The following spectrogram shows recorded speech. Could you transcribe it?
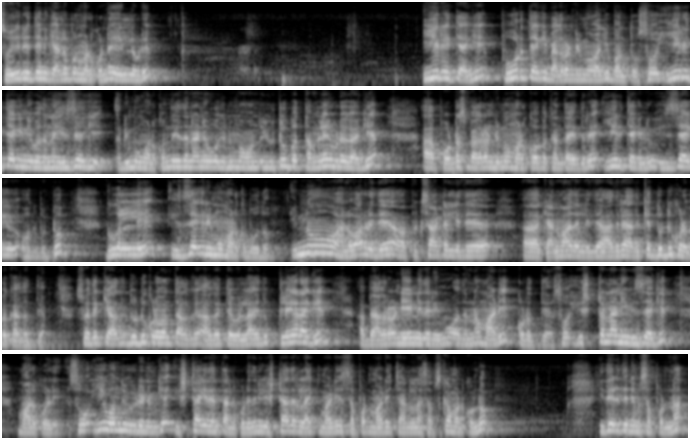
ಸೊ ಈ ರೀತಿ ಗ್ಯಾಲರಿ ಓಪನ್ ಮಾಡಿಕೊಂಡೆ. ಇಲ್ಲಿ ನೋಡಿ. ಈ ರೀತಿಯಾಗಿ ಪೂರ್ತಿಯಾಗಿ ಬ್ಯಾಕ್ಗ್ರೌಂಡ್ ರಿಮೂವ್ ಆಗಿ ಬಂತು. ಸೊ ಈ ರೀತಿಯಾಗಿ ನೀವು ಅದನ್ನು ಈಸಿಯಾಗಿ ರಿಮೂವ್ ಮಾಡ್ಕೊಂಡು ಇದನ್ನು ನೀವು ನಿಮ್ಮ ಒಂದು ಯೂಟ್ಯೂಬ್ ತಮ್ಲೇನ್ ವಿಡಿಯೋಗಾಗಿ ಫೋಟೋಸ್ ಬ್ಯಾಕ್ಗ್ರೌಂಡ್ ರಿಮೂವ್ ಮಾಡ್ಕೋಬೇಕಂತ ಇದ್ದರೆ ಈ ರೀತಿಯಾಗಿ ನೀವು ಈಸಿಯಾಗಿ ಹೋಗಿಬಿಟ್ಟು ಗೂಗಲಲ್ಲಿ ಈಸಿಯಾಗಿ ರಿಮೂವ್ ಮಾಡ್ಕೋಬೋದು ಇನ್ನೂ ಹಲವಾರು ಇದೆ ಪಿಕ್ಸಾರ್ಟಲ್ಲಿದೆ ಕ್ಯಾನ್ವಾದಲ್ಲಿದೆ ಆದರೆ ಅದಕ್ಕೆ ದುಡ್ಡು ಕೊಡಬೇಕಾಗುತ್ತೆ. ಸೊ ಅದಕ್ಕೆ ಯಾವುದು ದುಡ್ಡು ಕೊಡುವಂಥ ಅಗ, ಅಗತ್ಯವಿಲ್ಲ. ಇದು ಕ್ಲಿಯರಾಗಿ ಬ್ಯಾಕ್ಗ್ರೌಂಡ್ ಏನಿದೆ ರಿಮೂವ್ ಅದನ್ನು ಮಾಡಿ ಕೊಡುತ್ತೆ. ಸೊ ಇಷ್ಟನ್ನು ನೀವು ಈಸಿಯಾಗಿ ಮಾಡ್ಕೊಳ್ಳಿ. ಸೊ ಈ ಒಂದು ವಿಡಿಯೋ ನಿಮಗೆ ಇಷ್ಟ ಆಗಿದೆ ಅಂತ ಅಂದ್ಕೊಂಡಿದ್ದೀನಿ ಇಷ್ಟ ಆದರೆ ಲೈಕ್ ಮಾಡಿ ಸಪೋರ್ಟ್ ಮಾಡಿ ಚಾನಲ್ನ ಸಬ್ಸ್ಕ್ರೈಬ್ ಮಾಡಿಕೊಂಡು ಇದೇ ರೀತಿ ನಿಮ್ಮ ಸಪೋರ್ಟ್ನ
